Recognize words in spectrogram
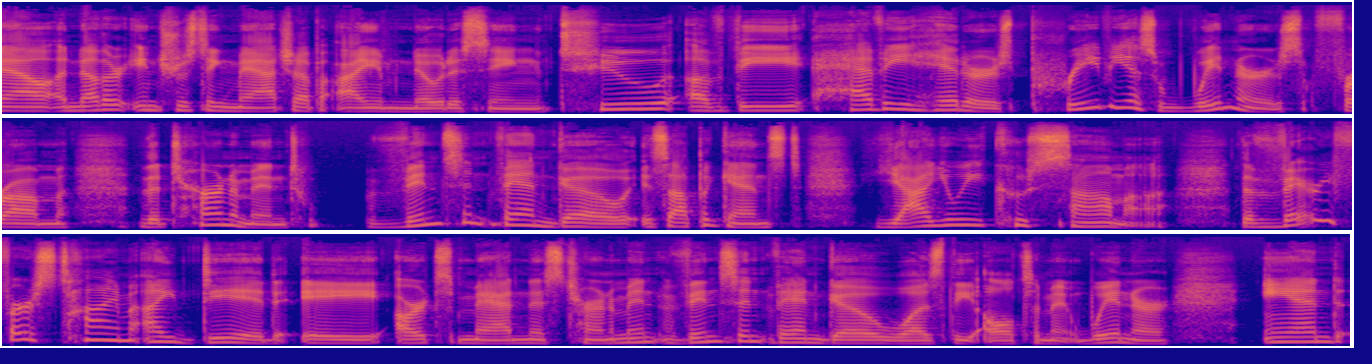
Now, another interesting matchup I am noticing two of the heavy hitters, previous winners from the tournament. Vincent van Gogh is up against Yayoi Kusama. The very first time I did a Arts Madness tournament, Vincent van Gogh was the ultimate winner. And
